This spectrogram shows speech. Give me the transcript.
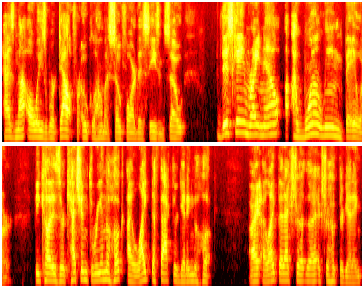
has not always worked out for Oklahoma so far this season. So this game right now, I, want to lean Baylor because they're catching three in the hook. I like the fact they're getting the hook. All right. I like that extra, the extra hook they're getting.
